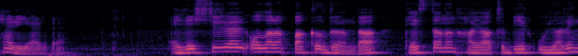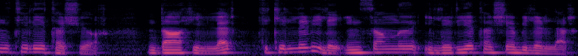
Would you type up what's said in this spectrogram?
her yerde. Eleştirel olarak bakıldığında Tesla'nın hayatı bir uyarı niteliği taşıyor. Dahiller fikirleriyle insanlığı ileriye taşıyabilirler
